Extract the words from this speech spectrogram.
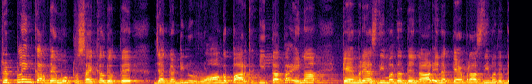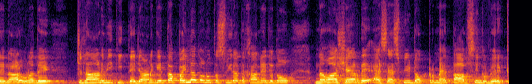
ਟ੍ਰਿਪਲਿੰਗ ਕਰਦੇ ਮੋਟਰਸਾਈਕਲ ਦੇ ਉੱਤੇ ਜਾਂ ਗੱਡੀ ਨੂੰ ਰੋਂਗ ਪਾਰਕ ਕੀਤਾ ਤਾਂ ਇਹਨਾਂ ਕੈਮਰਾਸ ਦੀ ਮਦਦ ਦੇ ਨਾਲ, ਇਹਨਾਂ ਕੈਮਰਾਸ ਦੀ ਮਦਦ ਦੇ ਨਾਲ ਉਹਨਾਂ ਦੇ ਚਲਾਨ ਵੀ ਕੀਤੇ ਜਾਣਗੇ। ਤਾਂ ਪਹਿਲਾਂ ਤੁਹਾਨੂੰ ਤਸਵੀਰਾਂ ਦਿਖਾਉਂਦੇ ਹਾਂ ਜਦੋਂ ਨਵਾਂ ਸ਼ਹਿਰ ਦੇ ਐਸਐਸਪੀ ਡਾਕਟਰ ਮਹਿਤਾਬ ਸਿੰਘ ਵਿਰਕ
